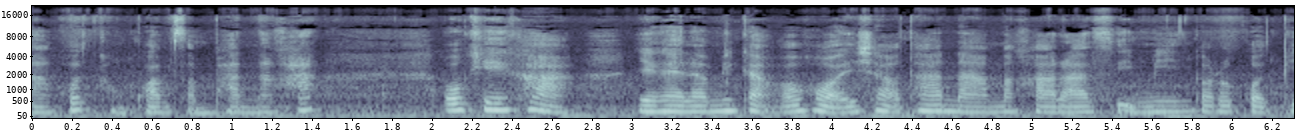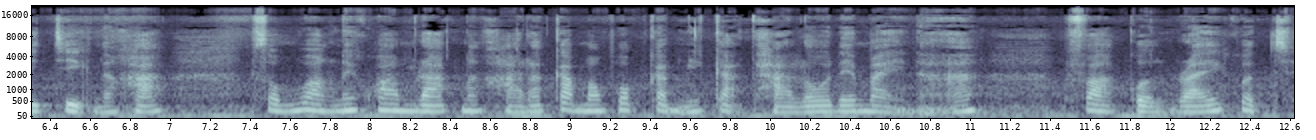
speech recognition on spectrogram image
นาคตของความสัมพันธ์นะคะ โอเคค่ะ ยังไงแล้วมิกะก็ขอให้ชาวท่าน้ำนะคะ ราศีมีนกรกฎพิจิกนะคะ สมหวังในความรักนะคะ แล้วกลับมาพบกับมิกะทาโร่ได้ใหม่นะ ฝากกดไลค์กดแช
